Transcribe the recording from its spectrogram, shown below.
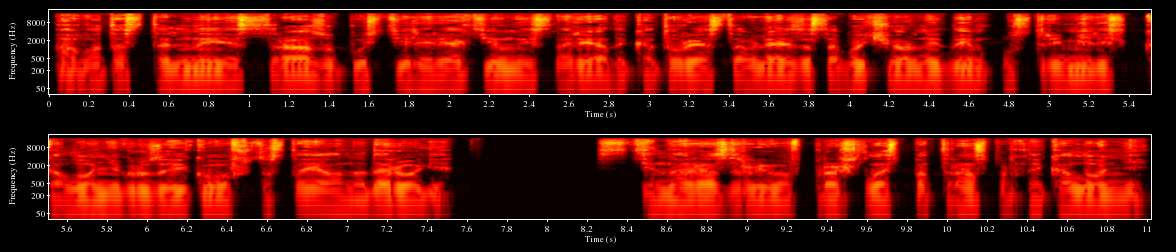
А вот остальные сразу пустили реактивные снаряды, которые, оставляя за собой черный дым, устремились к колонне грузовиков, что стояла на дороге. Стена разрывов прошлась по транспортной колонне,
